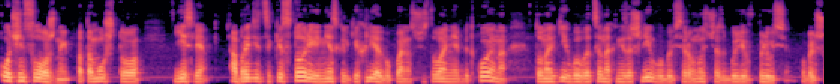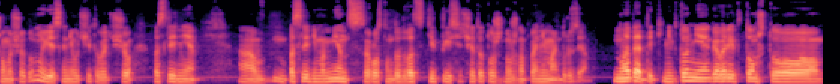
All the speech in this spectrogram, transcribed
очень сложный, потому что если обратиться к истории нескольких лет буквально существования биткоина, то на каких бы вы ценах не зашли, вы бы все равно сейчас были в плюсе, по большому счету. Ну, если не учитывать еще последние, а, последний момент с ростом до 20 тысяч, это тоже нужно понимать, друзья. Но опять-таки, никто не говорит о том, что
